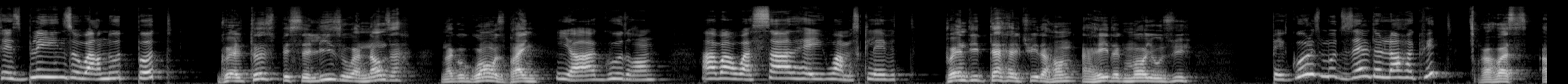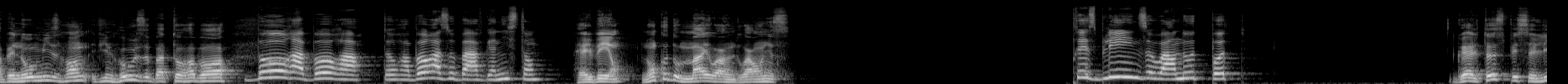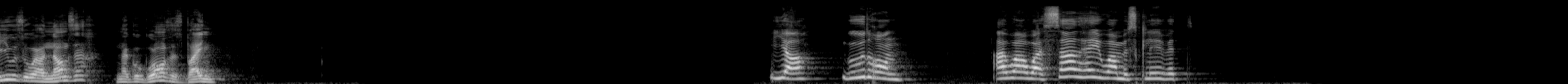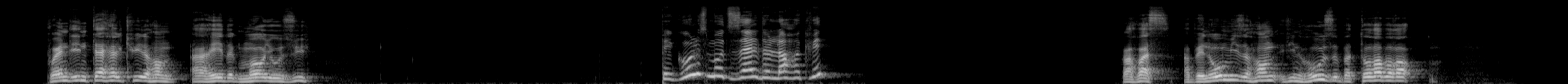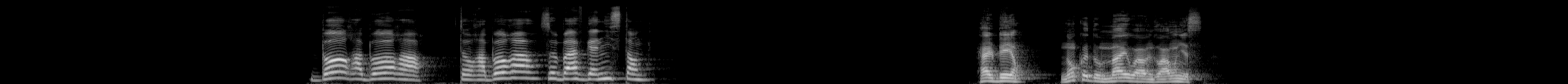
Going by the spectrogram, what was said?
Trez blin zo war not pot. Gwell teus pe se li zo an anzar na go gwan eus brein. Ya, goudran. A war wa sad hei war meus klevet. Poen dit tehel tuit a han a hedeg mori o zu. Pe goulz mout zel de lor a kuit? Ar oas, a ben o miz han vin houze bat Tora Bora. Bora Bora, Tora Bora zo ba Afganistan. Hel beyan, non kodo mai war an doa onez. Trez blin zo war not pot. Gwell teus pe se liou zo an namzer na go gwan veus brein. Ya, goud ran. A war oa sad hei war meus klevet. Poen din tehel kuil han a redeg morio zu. Pe goulz mout zel de lor a kuit? Rahwas, a beno miz han vin rouze bat tora Bora bora, torabora zo ba Afganistan. Hal beyan, non o mai war an dra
